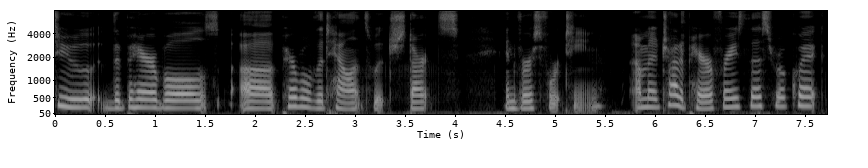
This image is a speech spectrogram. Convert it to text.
to the parables, uh, parable of the talents, which starts in verse 14. I'm going to try to paraphrase this real quick,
